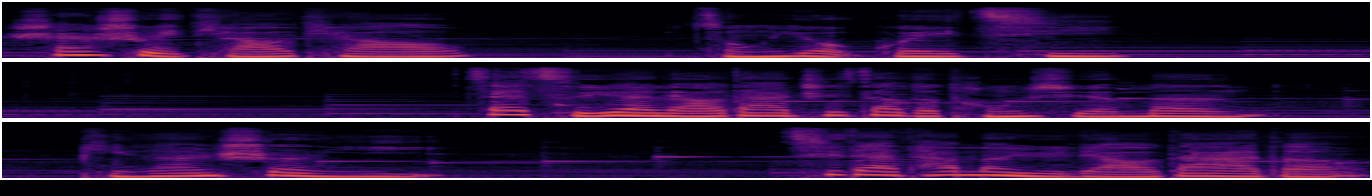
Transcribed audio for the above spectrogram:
山水迢迢，总有归期。在此愿辽大支教的同学们。平安顺意，期待他们与辽大的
